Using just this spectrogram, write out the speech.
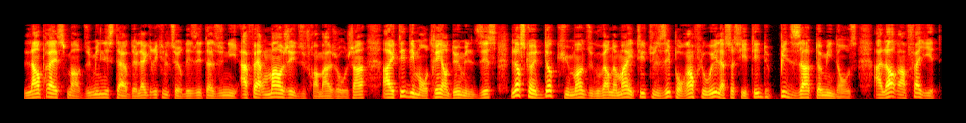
L'empressement du ministère de l'Agriculture des États-Unis à faire manger du fromage aux gens a été démontré en 2010 lorsqu'un document du gouvernement a été utilisé pour renflouer la société de Pizza Domino's, alors en faillite,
